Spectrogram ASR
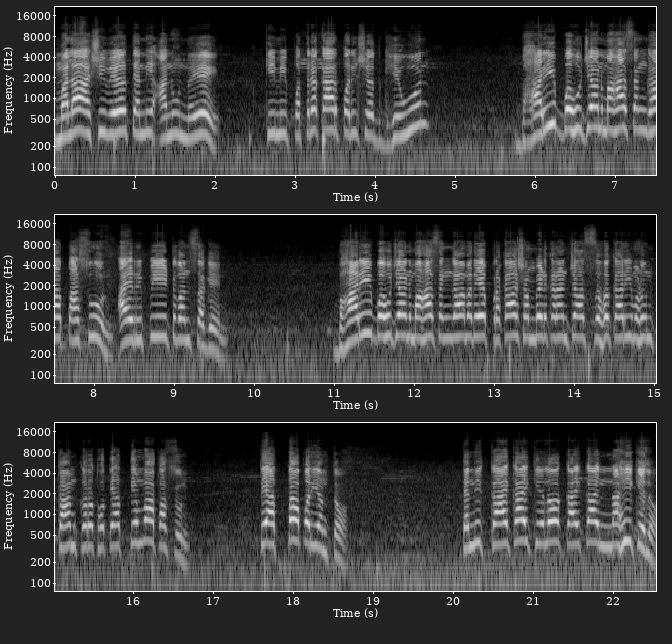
मला अशी वेळ त्यांनी आणू नये की मी पत्रकार परिषद घेऊन भारी बहुजन महासंघापासून I repeat once again Bharip Bahujan महासंघामध्ये प्रकाश आंबेडकरांच्या सहकारी म्हणून काम करत होत्या तेव्हापासून ते आत्तापर्यंत. त्यांनी काय काय केलं काय काय नाही केलं?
